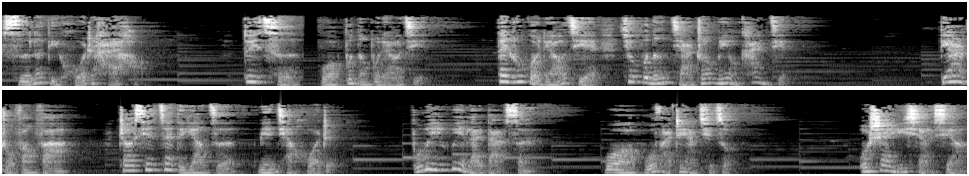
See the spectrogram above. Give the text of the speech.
死了比活着还好，对此我不能不了解，但如果了解，就不能假装没有看见。第二种方法，照现在的样子勉强活着，不为未来打算，我无法这样去做。我善于想象，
